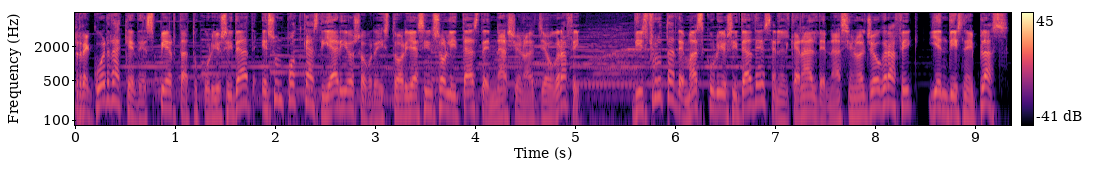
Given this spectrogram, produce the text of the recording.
Recuerda que Despierta tu Curiosidad es un podcast diario sobre historias insólitas de National Geographic. Disfruta de más curiosidades en el canal de National Geographic y en Disney Plus.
